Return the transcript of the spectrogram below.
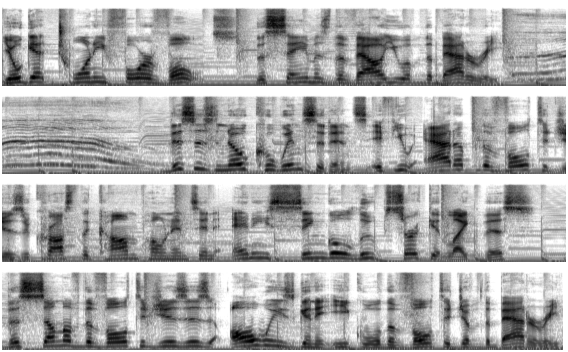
you'll get 24 volts, the same as the value of the battery. This is no coincidence. If you add up the voltages across the components in any single loop circuit like this, the sum of the voltages is always going to equal the voltage of the battery.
